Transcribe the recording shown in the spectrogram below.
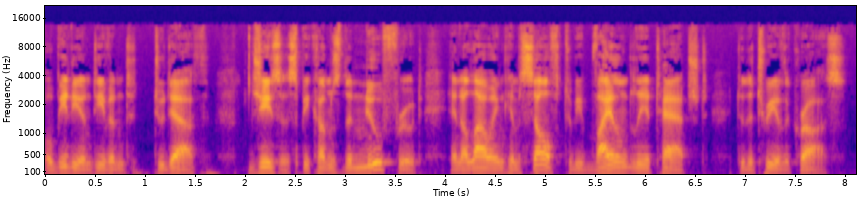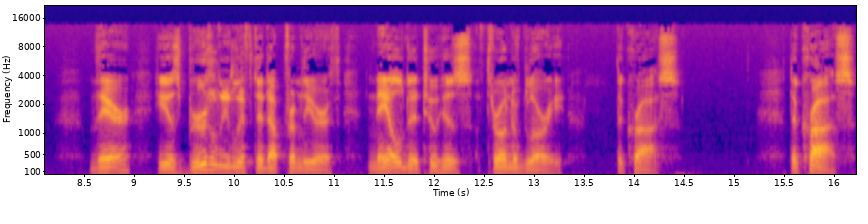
obedient even to death, Jesus becomes the new fruit in allowing himself to be violently attached to the tree of the cross. There he is brutally lifted up from the earth, nailed to his throne of glory, the cross. The cross,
